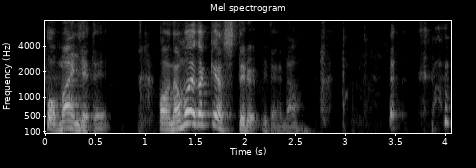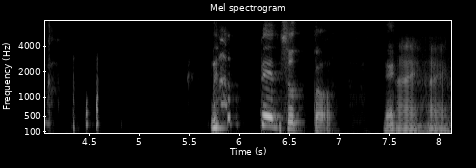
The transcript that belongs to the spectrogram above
歩前に出て、あ、名前だけは知ってるみたいな。なって、ちょっとはいはいはい。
